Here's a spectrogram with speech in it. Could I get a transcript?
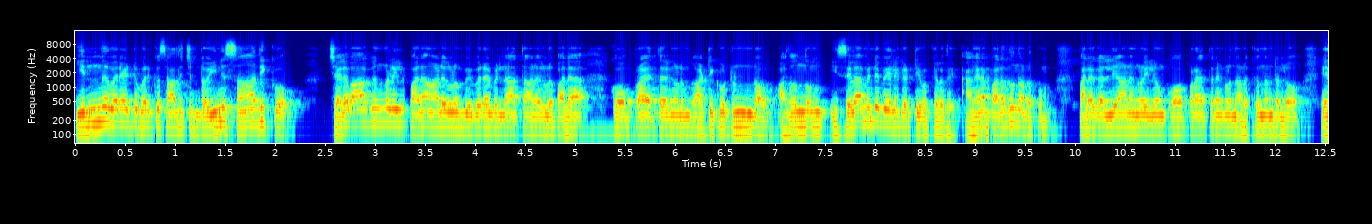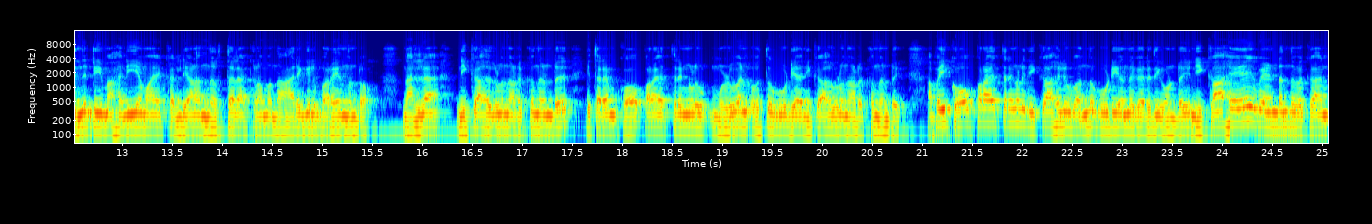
ഇന്ന് വരെയായിട്ട് ഇവർക്ക് സാധിച്ചിട്ടുണ്ടോ? ഇനി സാധിക്കുമോ? ചില ഭാഗങ്ങളിൽ പല ആളുകളും വിവരമില്ലാത്ത ആളുകൾ പല കോപ്രായത്തരങ്ങളും കാട്ടിക്കൂട്ടുന്നുണ്ടാവും. അതൊന്നും ഇസ്ലാമിന്റെ പേരിൽ കെട്ടിവെക്കരുത്. അങ്ങനെ പലതും നടക്കും. പല കല്യാണങ്ങളിലും കോപ്രായത്തരങ്ങൾ നടക്കുന്നുണ്ടല്ലോ എന്നിട്ട് ഈ മഹനീയമായ കല്യാണം നിർത്തലാക്കണമെന്ന് ആരെങ്കിലും പറയുന്നുണ്ടോ? നല്ല നിക്കാഹുകൾ നടക്കുന്നുണ്ട്. ഇത്തരം കോപ്രായത്തരങ്ങൾ മുഴുവൻ ഒത്തുകൂടിയ നിക്കാഹുകൾ നടക്കുന്നുണ്ട്. അപ്പോൾ ഈ കോപ്രായത്തരങ്ങൾ നിക്കാഹിൽ വന്നുകൂടി എന്ന് കരുതികൊണ്ട് നിക്കാഹേ വേണ്ടെന്ന് വെക്കാൻ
